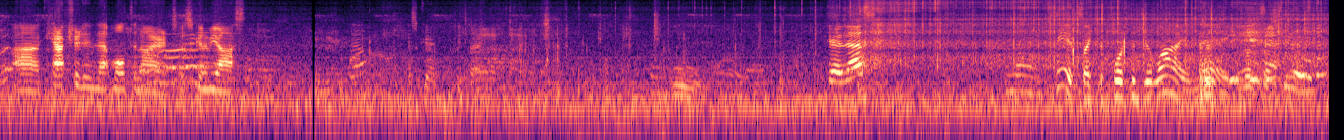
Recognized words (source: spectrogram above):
uh, captured in that molten iron. So it's going to be awesome. That's good. Good. Okay, that's Hey, it's like the 4th of July in May.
